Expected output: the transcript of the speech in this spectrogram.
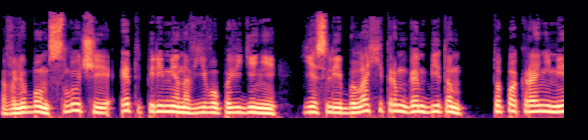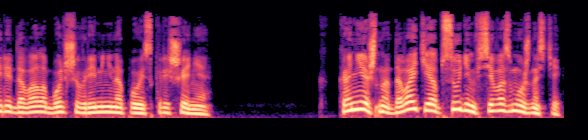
в любом случае, эта перемена в его поведении, если и была хитрым гамбитом, то, по крайней мере, давала больше времени на поиск решения. «Конечно, давайте обсудим все возможности»,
